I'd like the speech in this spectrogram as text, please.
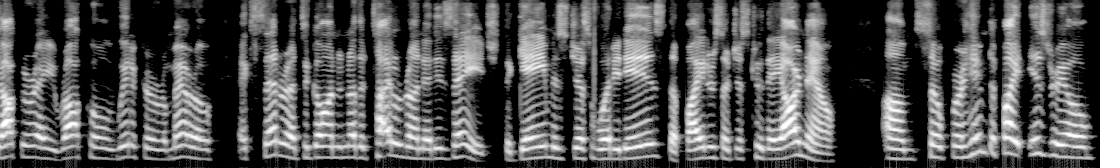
Jacare, Rockhold, Whittaker, Romero etc., to go on another title run at his age. The game is just what it is. The fighters are just who they are now. Um, so for him to fight Israel,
